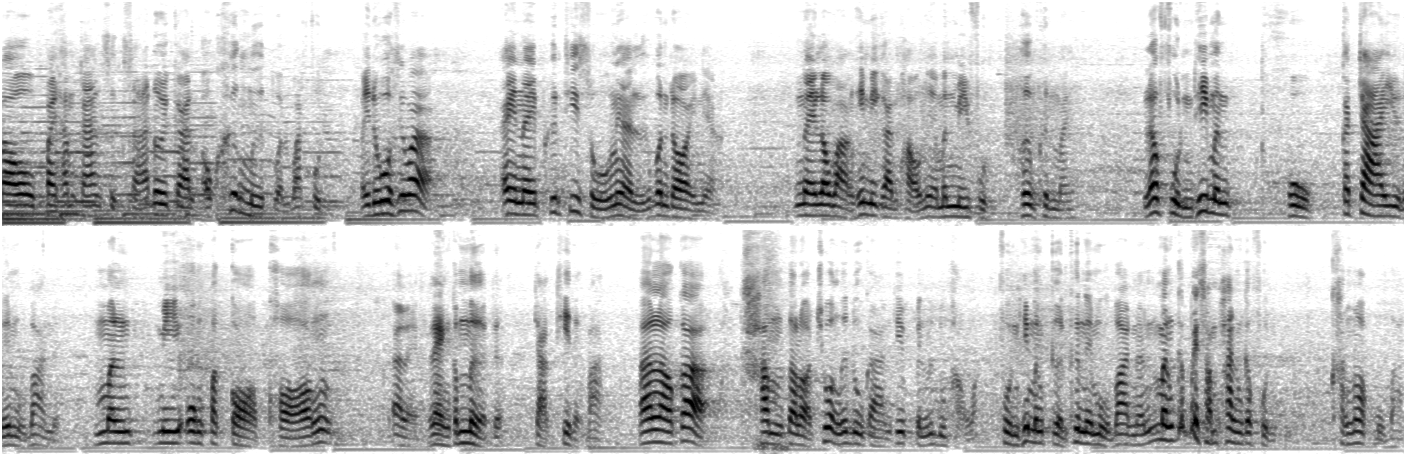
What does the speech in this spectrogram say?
เราไปทำการศึกษาโดยการเอาเครื่องมือตรวจวัดฝุ่น ไปดูซิว่าไอ้ในพื้นที่สูงเนี่ยหรือบนดอยเนี่ยในระหว่างที่มีการเผาเนี่ยมันมีฝุ่นเพิ่มขึ้นไหม แล้วฝุ่นที่มันถูกกระจายอยู่ในหมู่บ้านเนี่ยมันมีองค์ประกอบของอะไรแหล่งกำเนิดเนี่ยจากที่ไหนบ้างแล้วเราก็ทำตลอดช่วงฤดูกาลที่เป็นฤดูเผาอะฝุ่นที่มันเกิดขึ้นในหมู่บ้านนั้น มันก็ไปสัมพันธ์กับฝุ่นข้างนอกหมู่บ้าน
